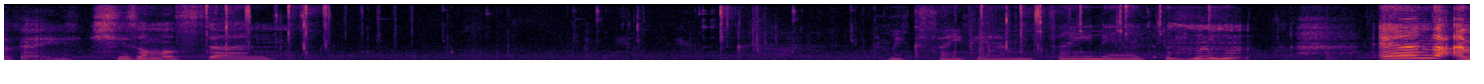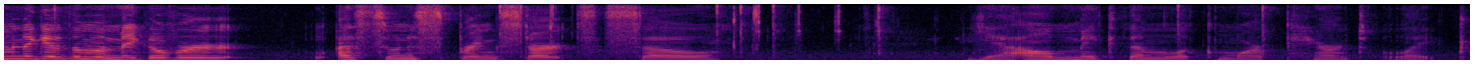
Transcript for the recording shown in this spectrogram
okay, she's almost done. I'm excited, I'm excited. and I'm gonna give them a makeover as soon as spring starts, so yeah, I'll make them look more parent-like.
